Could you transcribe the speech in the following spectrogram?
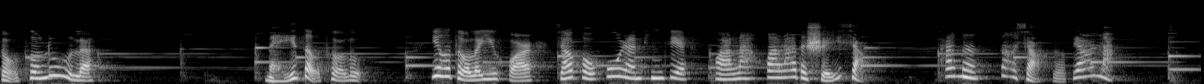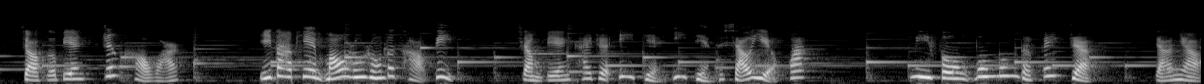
走错路了？没走错路，又走了一会儿，小狗忽然听见哗啦哗啦的水响，他们到小河边了。小河边真好玩，一大片毛茸茸的草地，上边开着一点一点的小野花，蜜蜂嗡嗡地飞着，小鸟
